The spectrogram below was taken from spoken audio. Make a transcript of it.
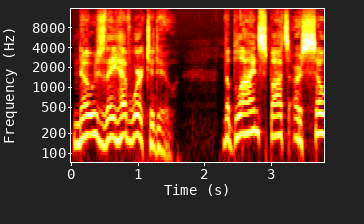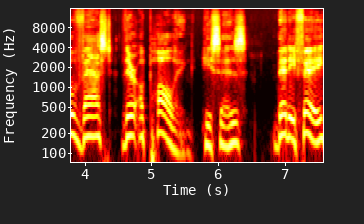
knows they have work to do. The blind spots are so vast they're appalling, he says. Betty Fay,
